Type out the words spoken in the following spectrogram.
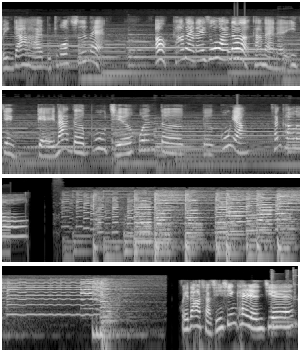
饼干还不错吃呢。哦，康奶奶说完了，康奶奶意见给那个不结婚的的姑娘参考喽。回到小星星看人间，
